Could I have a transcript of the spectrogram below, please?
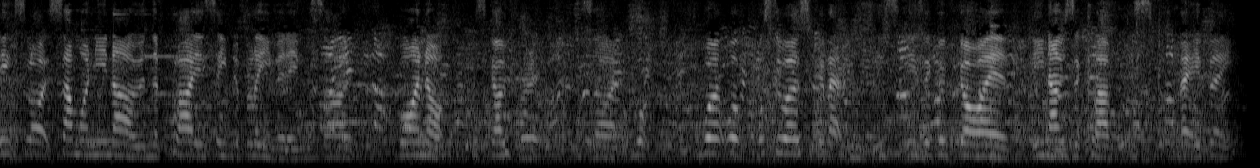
it's like someone you know, and the players seem to believe in him. So why not? Let's go for it. So what? What, what, what's the worst that could happen? He's, he's a good guy. He knows the club. Just let it be.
